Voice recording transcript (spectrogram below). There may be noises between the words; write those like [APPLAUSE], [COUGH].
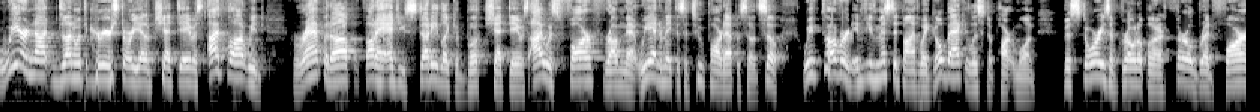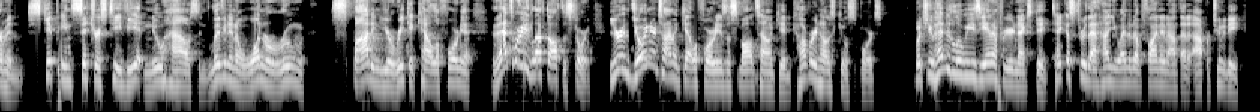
we are not done with the career story yet of Chet Davis. I thought we'd wrap it up. I thought I had you studied like a book, Chet Davis. I was far from that. We had to make this a two part episode. So we've covered, and if you've missed it, by the way, go back and listen to part one. The stories of growing up on a thoroughbred farm and skipping citrus TV at Newhouse and living in a one room spot in Eureka, California. That's where he left off the story. You're enjoying your time in California as a small town kid covering high school sports, but you head to Louisiana for your next gig. Take us through that, how you ended up finding out that opportunity.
